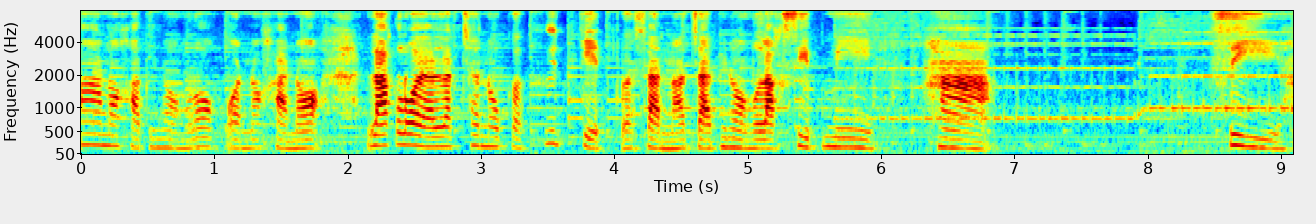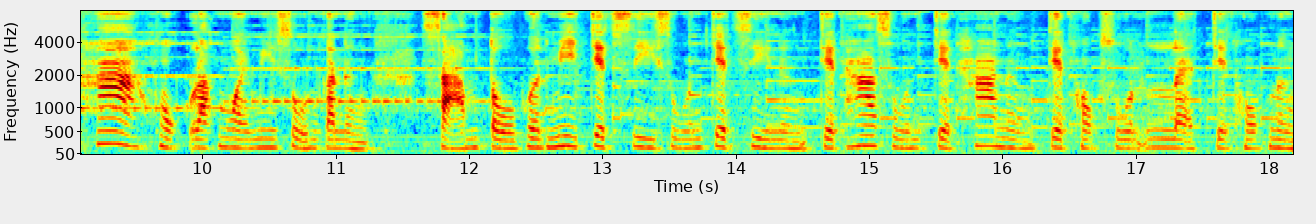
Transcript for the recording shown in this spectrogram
มาเนาะค่ะ พี่น้องลอกก่อนเนาะค่ะเนาะลักลอยรัชนกก็คือ7ประสันเนาะจ้าพี่น้องหลักสิบมีห้าสี่ห้าหกหลักหน่วยมีศูนย์กับหนึ่ง สามโตเพิ่นมีเจ็ดสี่ศูนย์เจ็ดสี่หนึ่งเจ็ดห้าศูนย์เจ็ดห้าหนึ่งเจ็ดหกศูนย์และเจ็ดหกหนึ่ง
